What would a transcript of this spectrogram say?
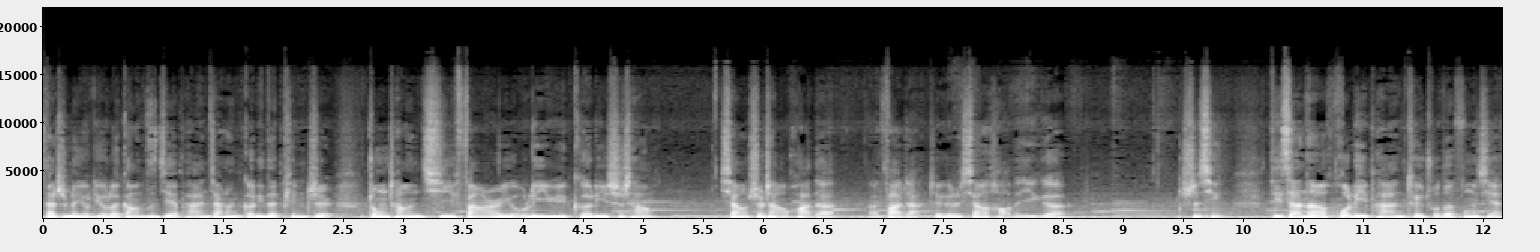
但是呢，有有了港资接盘，加上格力的品质，中长期反而有利于格力市场向市场化的呃发展，这个是向好的一个事情。第三呢，获利盘退出的风险，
